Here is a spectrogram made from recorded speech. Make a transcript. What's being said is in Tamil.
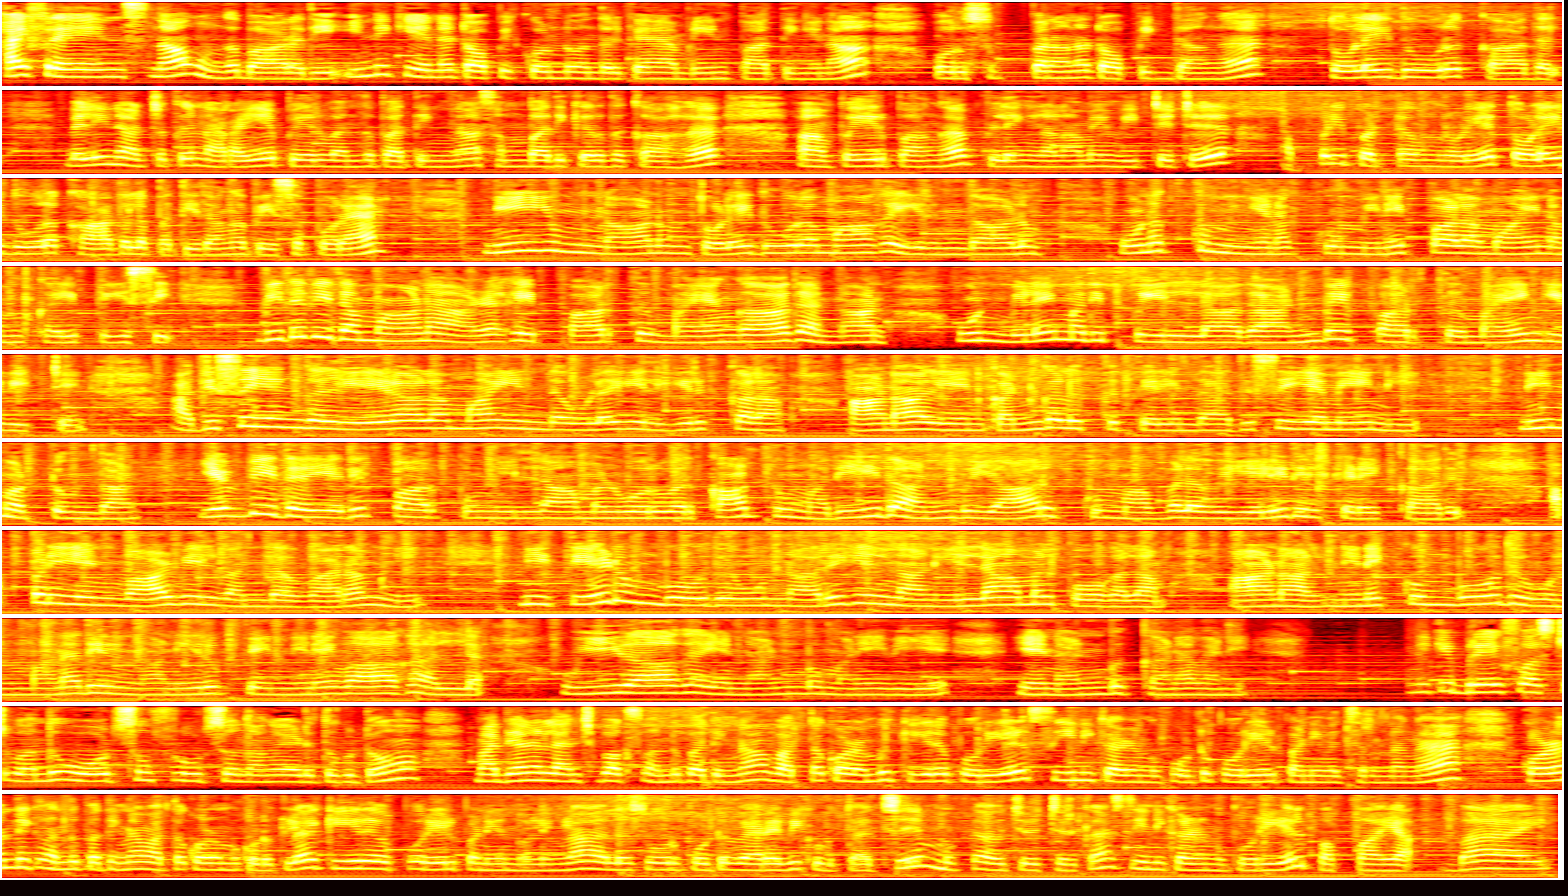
ஹாய் ஃப்ரெண்ட்ஸ் நான் உங்கள் பாரதி. இன்றைக்கி என்ன டாபிக் கொண்டு வந்திருக்கேன் அப்படின்னு பார்த்தீங்கன்னா ஒரு சூப்பரான டாபிக் தாங்க தொலைதூர காதல். வெளிநாட்டுக்கு நிறைய பேர் வந்து பார்த்திங்கன்னா சம்பாதிக்கிறதுக்காக போயிருப்பாங்க. பிள்ளைங்கள எல்லாமே விட்டுட்டு அப்படிப்பட்டவங்களுடைய தொலைதூர காதலை பற்றி தாங்க பேச போகிறேன் நீயும் நானும் தொலைதூரமாக இருந்தாலும் உனக்கும் எனக்கும் இணைப்பாளமாய் நம் கைபேசி. விதவிதமான அழகை பார்த்து மயங்காத நான் உன் விலைமதிப்பு இல்லாத அன்பை பார்த்து மயங்கிவிட்டேன். அதிசயங்கள் ஏராளமாய் இந்த உலகில் இருக்கலாம் ஆனால் என் கண்களுக்கு தெரிந்த அதிசயமே நீ. நீ மட்டும்தான். எவ்வித எதிர்பார்ப்பும் இல்லாமல் ஒருவர் காட்டும் அதீத அன்பு யாருக்கும் அவ்வளவு எளிதில் கிடைக்காது. அப்படி என் வாழ்வில் வந்த வரம் நீ. நீ தேடும்போது உன் அருகில் நான் இல்லாமல் போகலாம். ஆனால் நினைக்கும்போது உன் மனதில் நான் இருப்பேன். நினைவாக அல்ல உயிராக என் அன்பு மனைவியே என் அன்பு கணவனே. இன்றைக்கி பிரேக்ஃபாஸ்ட்டுக்கு வந்து ஓட்ஸும் ஃப்ரூட்ஸும் தாங்க எடுத்துக்கிட்டோம். மத்தியானம் லஞ்ச் பாக்ஸ் வந்து பார்த்திங்கன்னா வத்த குழம்பு கீரை பொரியல் சீனி கிழங்கு போட்டு பொரியல் பண்ணி வச்சுருந்தாங்க. குழந்தைக்கு வந்து பார்த்திங்கன்னா வத்த குழம்பு கொடுக்கல. கீரை பொரியல் பண்ணியிருந்தோம் இல்லைங்களா? அதில் சோறு போட்டு விரவி கொடுத்தாச்சு. முட்டை வச்சு வச்சுருக்கேன். சீனி கிழங்கு பொரியல் பப்பாயா. பாய்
